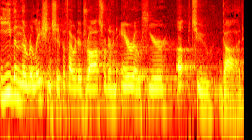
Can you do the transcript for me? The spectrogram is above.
even the relationship, if I were to draw sort of an arrow here up to God,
